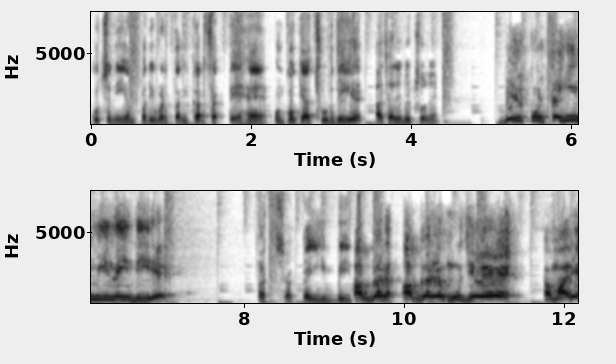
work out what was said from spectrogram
कुछ नियम परिवर्तन कर सकते हैं उनको क्या छूट दी है आचार्य भिक्षु ने बिल्कुल कहीं भी नहीं दी है अच्छा कहीं भी अगर अगर मुझे हमारे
